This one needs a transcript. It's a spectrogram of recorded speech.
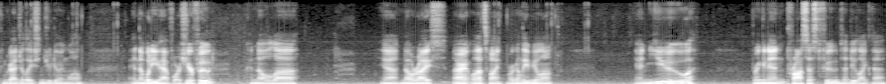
Congratulations, you're doing well. And then what do you have for us? Your food, canola. Yeah, no rice. All right, well that's fine. We're gonna leave you alone. And you bringing in processed foods. I do like that.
